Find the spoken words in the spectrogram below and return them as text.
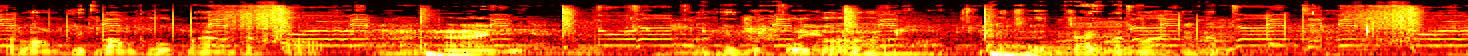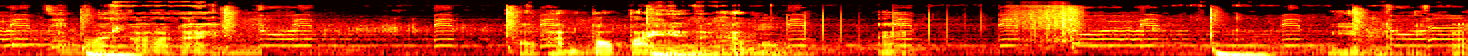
ก็ลองผิดลองถูกมานะครับ ก็หายก็เห็นลูกปูก็ก็ชื่นใจมาหน่อยนะครับอย่างน้อยก็ได้พ่อพันธุ์ต่อไปนะครับผมอะก็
